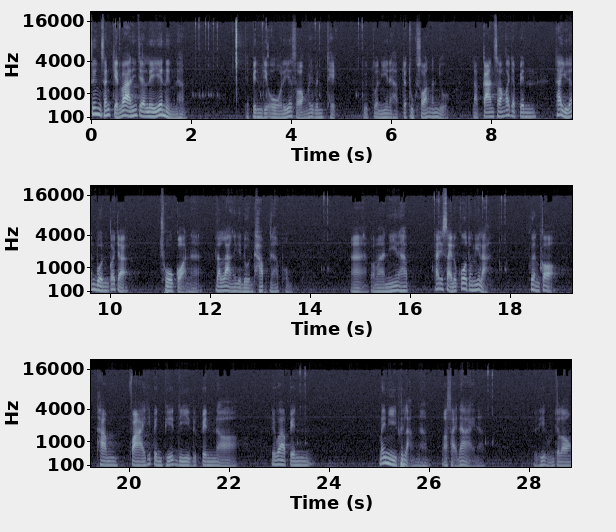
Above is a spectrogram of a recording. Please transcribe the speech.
ซึ่งสังเกตว่าอันนี้จะเลเยอร์หนึ่งนะครับ จะเป็นวิดีโอเลเยอร์สองก็จะเป็นเทคคือตัวนี้นะครับ จะถูกซ้อนกันอยู่ หลักการซ้อนก็จะเป็นถ้าอยู่ด้านบนก็จะโชว์ก่อนนะด้านล่างก็จะโดนทับนะครับผม อ่า ประมาณนี้นะครับ ถ้าจะใส่โลโก้ตรงนี้ล่ะ เพื่อนก็ทำไฟล์ที่เป็น PSD หรือเป็นเเรียกว่าเป็นไม่มีพื้นหลังนะครับ มาใส่ได้นะครับเดี๋ยวที่ผมจะลอง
